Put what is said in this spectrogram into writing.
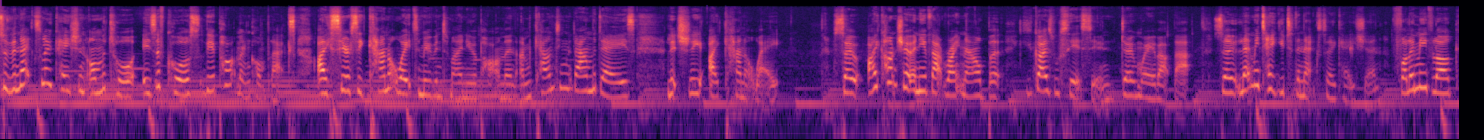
So the next location on the tour is of course the apartment complex. I seriously cannot wait to move into my new apartment. I'm counting down the days. Literally, I cannot wait. So I can't show any of that right now, but you guys will see it soon. Don't worry about that. So let me take you to the next location. Follow me vlog.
